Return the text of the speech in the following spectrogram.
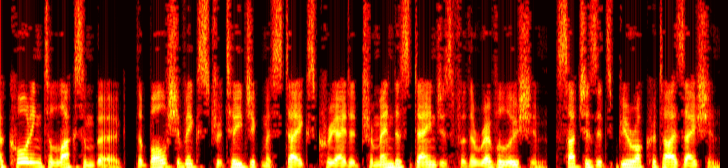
According to Luxemburg, the Bolsheviks' strategic mistakes created tremendous dangers for the revolution, such as its bureaucratization.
